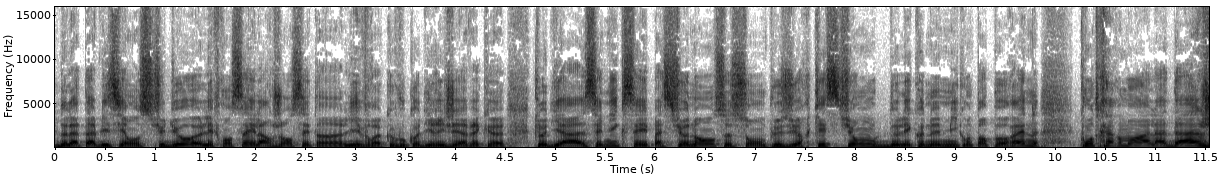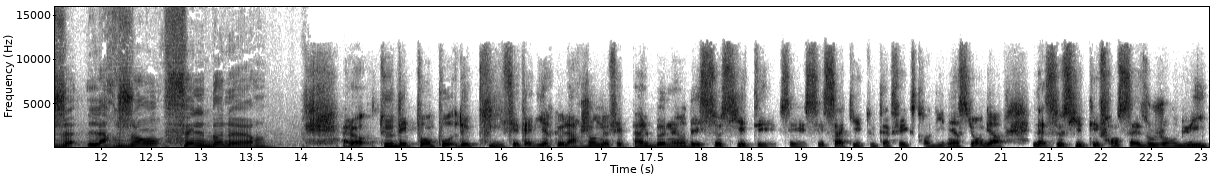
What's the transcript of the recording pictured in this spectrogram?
de la table ici en studio. Les Français et l'argent, c'est un livre que vous co-dirigez avec euh, Claudia Sénic. C'est passionnant. Ce sont plusieurs questions de l'économie contemporaine. Contrairement à l'adage, l'argent fait le bonheur. Alors, tout dépend de qui. C'est-à-dire que l'argent ne fait pas le bonheur des sociétés. C'est ça qui est tout à fait extraordinaire. Si on regarde la société française aujourd'hui,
